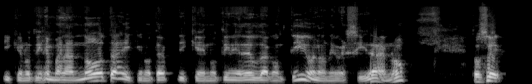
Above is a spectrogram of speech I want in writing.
y que no tiene malas notas y que no, te, y que no tiene deuda contigo en la universidad, ¿no? Entonces,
